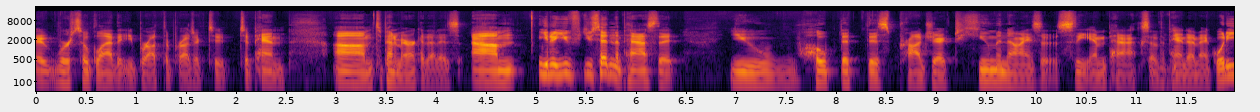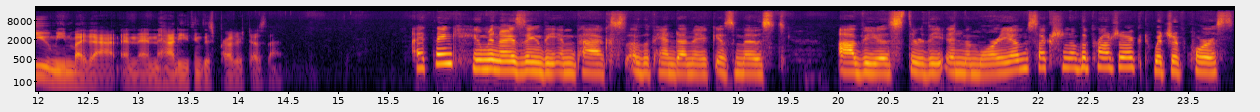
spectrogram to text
I, we're so glad that you brought the project to to PEN, um, to PEN America. That is, um, you know, you've you said in the past that you hope that this project humanizes the impacts of the pandemic. What do you mean by that, and and how do you think this project does that? I think humanizing the impacts of the pandemic is most obvious through the in memoriam section of the project, which of course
